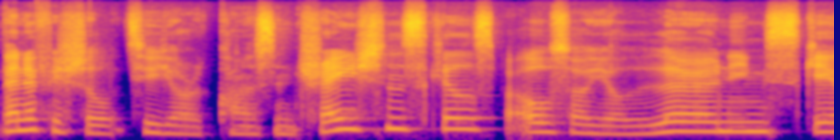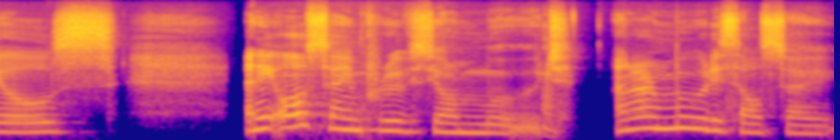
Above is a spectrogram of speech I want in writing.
Beneficial to your concentration skills but also your learning skills. And it also improves your mood And our mood is also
